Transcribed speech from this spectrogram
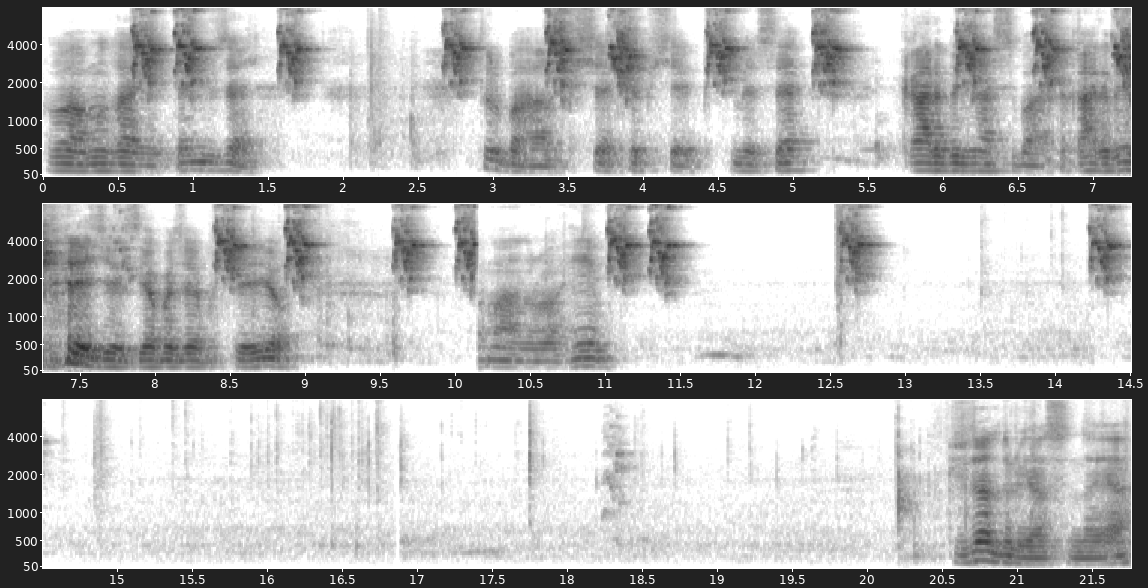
Kıvamı gayetten güzel. Dur bakalım pişerse pişer pişmese garibin nasip artık garibe vereceğiz yapacak bir şey yok. Aman Rahim. Güzel duruyor aslında ya.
